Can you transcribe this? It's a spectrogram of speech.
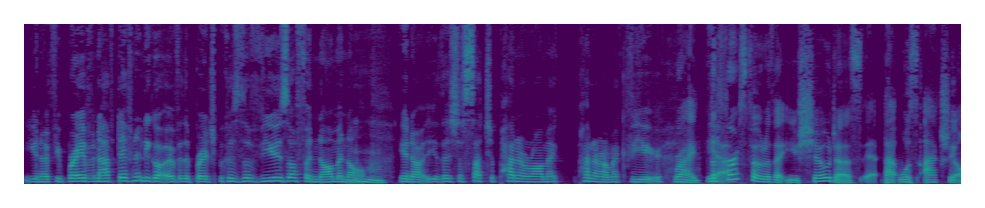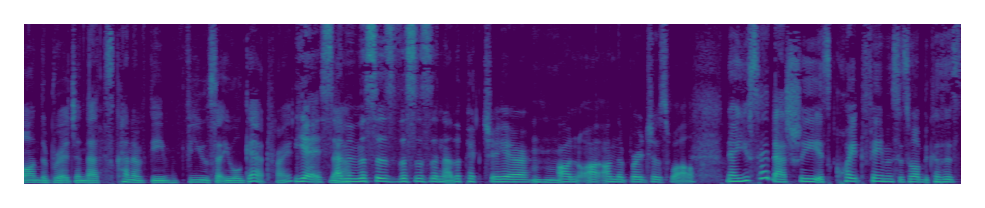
you know, if you're brave enough, definitely go over the bridge because the views are phenomenal. Mm-hmm. You know, there's just such a panoramic, panoramic view. Right. The Yeah. first photo that you showed us, that was actually on the bridge, and that's kind of the views that you will get, right? Yes, Yeah. and then this is this is another picture here Mm-hmm. on, on the bridge as well. Now, you said actually it's quite famous as well because it's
